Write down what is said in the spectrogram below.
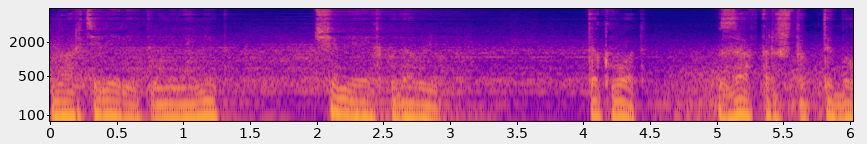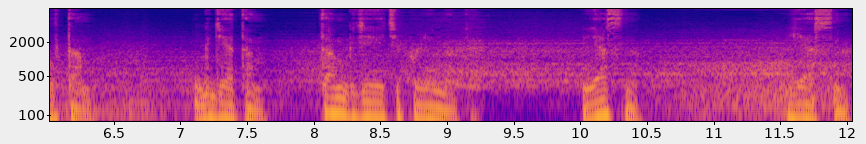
Но артиллерии-то у меня нет. Чем я их подавлю? Так вот, завтра, чтоб ты был там. Где там? Там, где эти пулеметы. Ясно? Ясно.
